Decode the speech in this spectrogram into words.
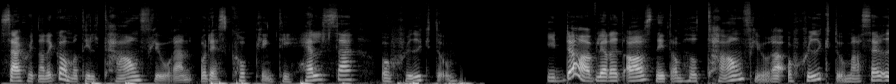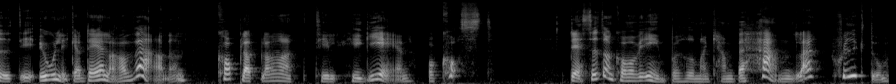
särskilt när det kommer till tarmfloran och dess koppling till hälsa och sjukdom. Idag blir det ett avsnitt om hur tarmflora och sjukdomar ser ut i olika delar av världen, kopplat bland annat till hygien och kost. Dessutom kommer vi in på hur man kan behandla sjukdom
